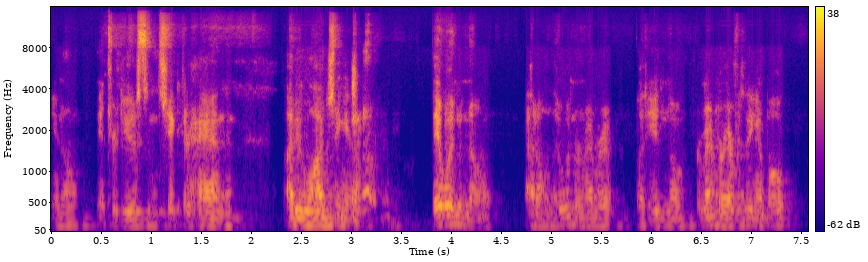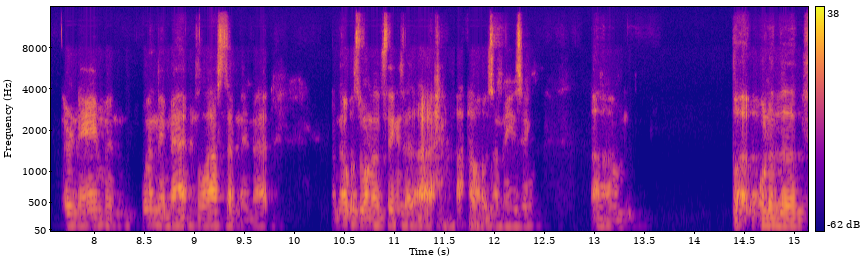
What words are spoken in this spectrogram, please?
you know, introduce and shake their hand and I'd be watching and they wouldn't know at all. They wouldn't remember it, but he'd know, remember everything about their name and when they met and the last time they met. And that was one of the things that I, I thought was amazing. Um, but one of the,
